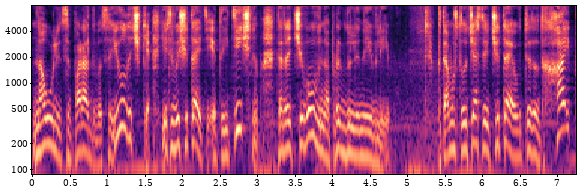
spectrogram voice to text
на улице порадоваться елочке, если вы считаете это этичным, тогда чего вы напрыгнули на Ивлееву? Потому что вот сейчас я читаю вот этот хайп,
